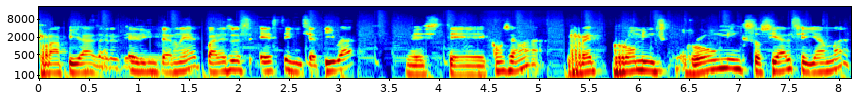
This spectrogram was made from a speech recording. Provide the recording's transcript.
rápida del Internet. Para eso es esta iniciativa este, ¿cómo se llama? Red Roaming, Roaming Social se llama.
